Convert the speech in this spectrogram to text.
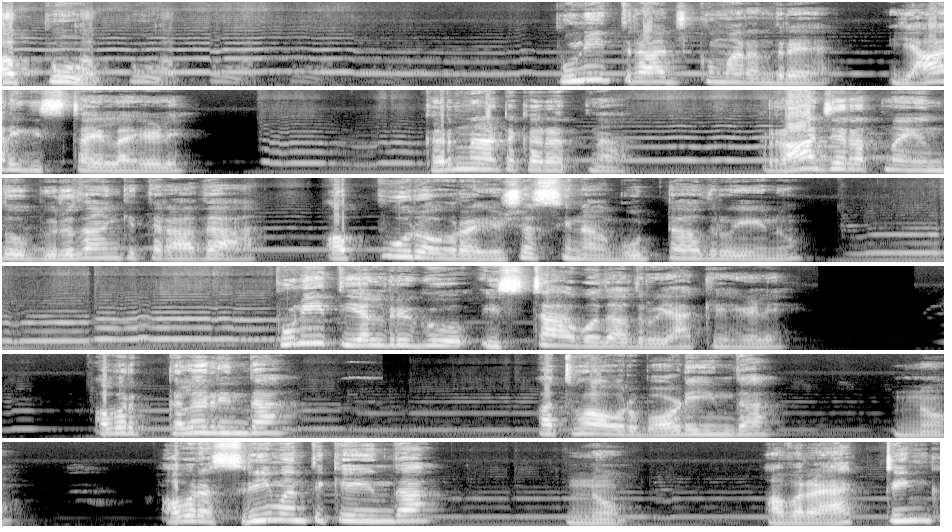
ಅಪ್ಪು. ಪುನೀತ್ ರಾಜ್ಕುಮಾರ್ ಅಂದ್ರೆ ಯಾರಿಗಿಷ್ಟ ಇಲ್ಲ ಹೇಳಿ? ಕರ್ನಾಟಕ ರತ್ನ ರಾಜರತ್ನ ಎಂದು ಬಿರುದಾಂಕಿತರಾದ ಅಪ್ಪೂರವರ ಯಶಸ್ಸಿನ ಗುಟ್ಟಾದರೂ ಏನು? ಪುನೀತ್ ಎಲ್ರಿಗೂ ಇಷ್ಟ ಆಗೋದಾದ್ರೂ ಯಾಕೆ ಹೇಳಿ? ಅವರ ಕಲರಿಂದ ಅಥವಾ ಅವರ ಬಾಡಿಯಿಂದ? ನೋ. ಅವರ ಶ್ರೀಮಂತಿಕೆಯಿಂದ? ನೋ. ಅವರ ಆ್ಯಕ್ಟಿಂಗ್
